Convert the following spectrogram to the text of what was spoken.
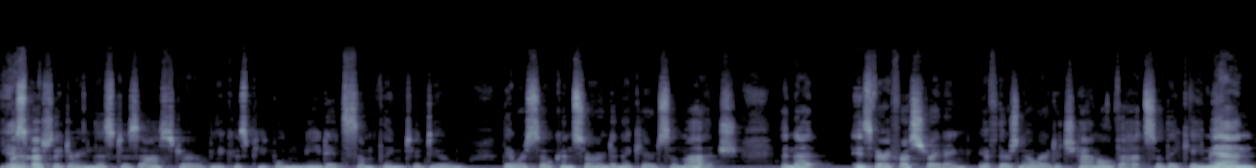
Yeah. especially during this disaster because people needed something to do. They were so concerned and they cared so much. And that is very frustrating if there's nowhere to channel that. So they came in,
